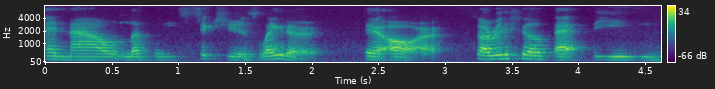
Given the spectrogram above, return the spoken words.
And now, luckily, six years later, there are. So I really feel that the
